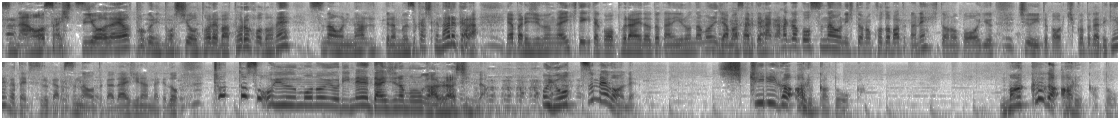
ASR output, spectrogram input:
素直さ必要だよ。特に年を取れば取るほどね、素直になるってのは難しくなるから、やっぱり自分が生きてきたこうプライドとかね、いろんなものに邪魔されてなかなかこう素直に人の言葉とかね、人のこういう注意とかを聞くことができなかったりするから素直とか大事なんだけど、ちょっとそういうものよりね、大事なものがあるらしいんだ。4つ目はね、仕切りがあるかどうか。膜があるかどう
